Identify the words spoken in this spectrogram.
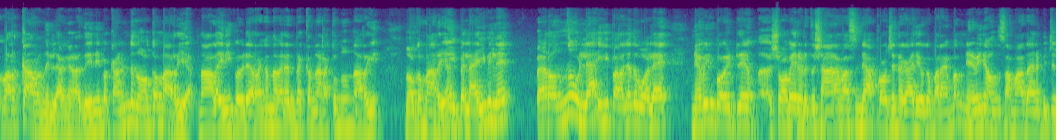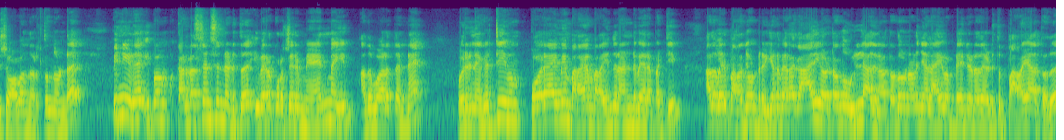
വർക്ക് ആവുന്നില്ല അങ്ങനെ. അത് ഇനിയിപ്പോൾ കണ്ട് നോക്കുമ്പോൾ അറിയാം. നാളെ ഇനിയിപ്പോൾ ഇവർ ഇറങ്ങുന്നവർ എന്തൊക്കെ നടക്കുന്നു എന്ന് അറിയാം നോക്കുമ്പോൾ അറിയാം. ഇപ്പം ലൈവിൽ വേറെ ഒന്നുമില്ല. ഈ പറഞ്ഞതുപോലെ നെവിൻ പോയിട്ട് ശോഭയിലെടുത്ത് ഷാനവാസിന്റെ അപ്രോച്ചിന്റെ കാര്യമൊക്കെ പറയുമ്പം നെവിനെ ഒന്ന് സമാധാനിപ്പിച്ച് ശോഭ നിർത്തുന്നുണ്ട്. പിന്നീട് ഇപ്പം കണ്ടസ്റ്റൻസിന്റെ അടുത്ത് ഇവരെ കുറിച്ചൊരു മേന്മയും അതുപോലെ തന്നെ ഒരു നെഗറ്റീവും പോരായ്മയും പറയാൻ പറയുന്നു രണ്ടുപേരെ പറ്റിയും. അത് അവർ പറഞ്ഞുകൊണ്ടിരിക്കുകയാണ്. വേറെ കാര്യമായിട്ടൊന്നും ഇല്ല അതിനകത്ത്. അതുകൊണ്ടാണ് ഞാൻ ലൈവ് അപ്ഡേറ്റ് ഇടത് എടുത്ത് പറയാത്തത്.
